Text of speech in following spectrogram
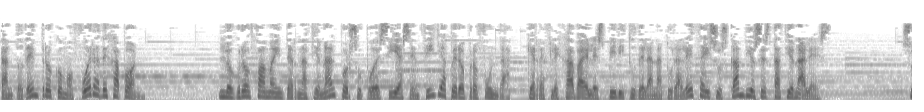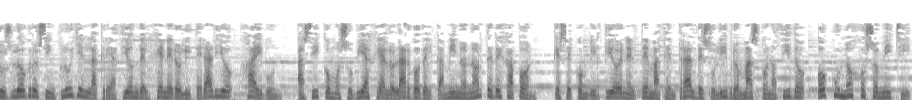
tanto dentro como fuera de Japón. Logró fama internacional por su poesía sencilla pero profunda, que reflejaba el espíritu de la naturaleza y sus cambios estacionales. Sus logros incluyen la creación del género literario, Haibun, así como su viaje a lo largo del camino norte de Japón, que se convirtió en el tema central de su libro más conocido, Oku no Hosomichi,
